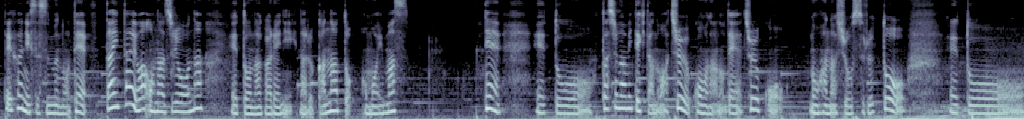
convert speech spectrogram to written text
っていう風に進むので大体は同じような、えっと、流れになるかなと思います。で、えっと、私が見てきたのは中高なので中高のお話をすると、えっと、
